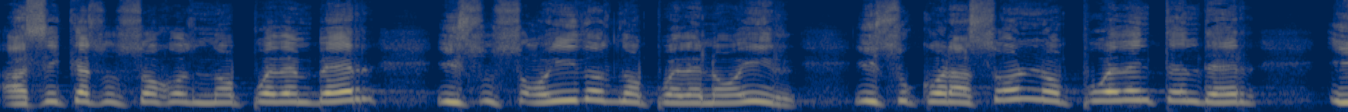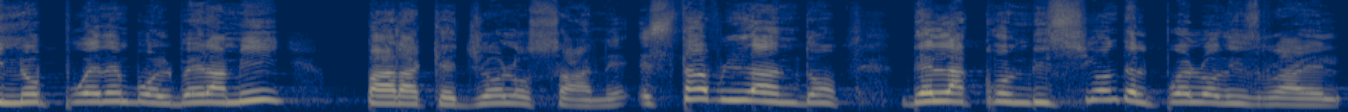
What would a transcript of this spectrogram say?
así que sus ojos no pueden ver y sus oídos no pueden oír y su corazón no puede entender y no pueden volver a mí para que yo los sane. Está hablando de la condición del pueblo de Israel,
